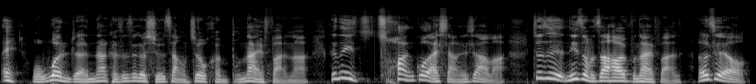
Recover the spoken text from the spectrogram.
哎、我问人，那可是这个学长就很不耐烦啊。”可是你串过来想一下嘛，就是你怎么知道他会不耐烦？而且哦，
